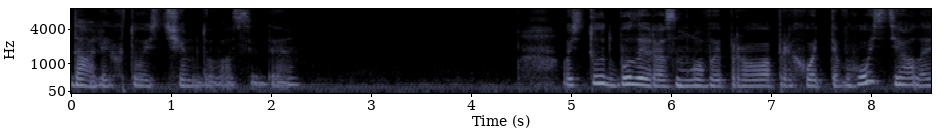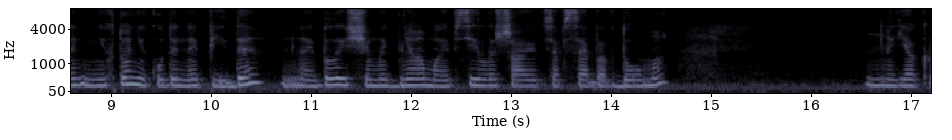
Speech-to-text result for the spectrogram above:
Далі хтось чим до вас іде. Ось тут були розмови про приходьте в гості, але ніхто нікуди не піде. Найближчими днями всі лишаються в себе вдома. Як,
